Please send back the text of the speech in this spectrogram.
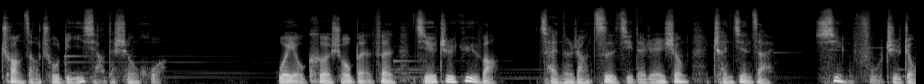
创造出理想的生活。唯有恪守本分，节制欲望，才能让自己的人生沉浸在幸福之中。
